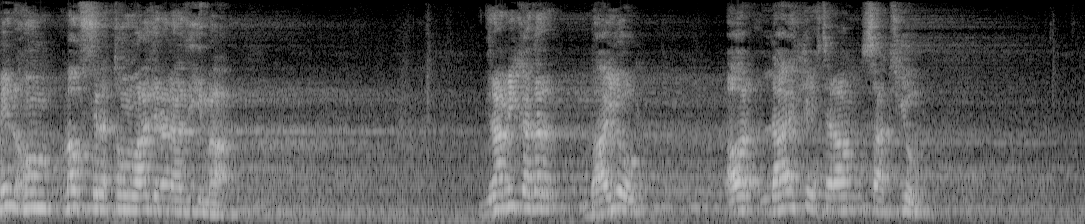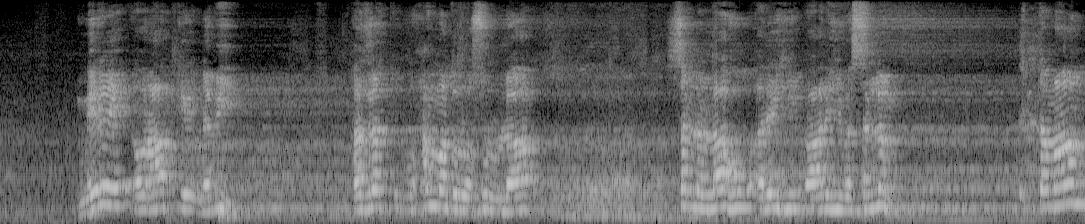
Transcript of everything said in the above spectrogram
منهم مغفرة وأجرا عظيما. گرامی قدر بھائیوں اور لائق احترام ساتھیوں، میرے اور آپ کے نبی حضرت محمد رسول اللہ صلی اللہ علیہ وآلہ وسلم تمام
